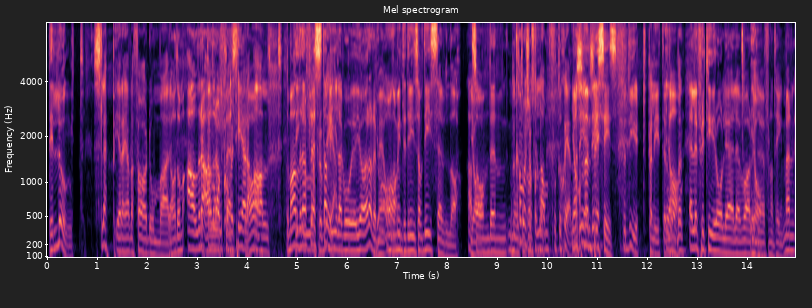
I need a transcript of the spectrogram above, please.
Det är lugnt. Släpp era jävla fördomar. Ja, de allra, Etanol allra flesta... ja, allt. De allra flesta problem. bilar går ju att göra det med, Ja. om de inte drivs av diesel då. Alltså Ja. om den Då kan man köpa lampfotogen. Ja, det, men det precis. för dyrt per liter Ja. Men eller frityrolja eller vad det Ja. nu är för någonting. Men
